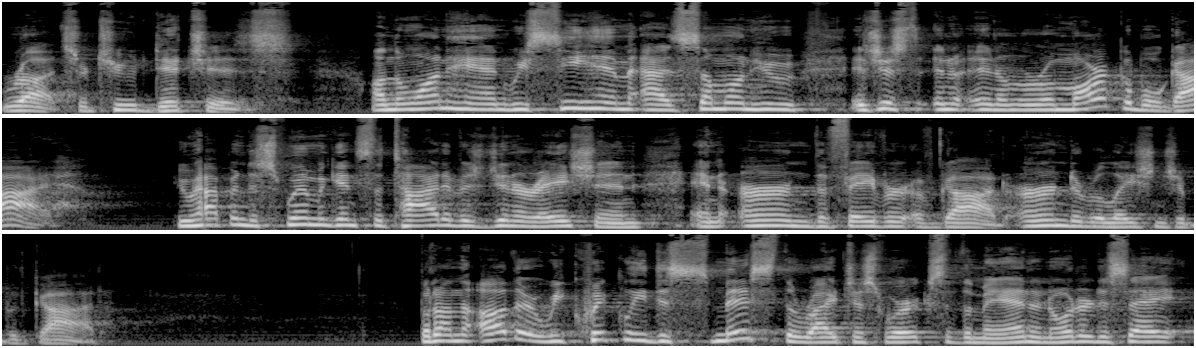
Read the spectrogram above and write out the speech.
ruts or two ditches. On the one hand, we see him as someone who is just in, in a remarkable guy who happened to swim against the tide of his generation and earned the favor of God, earned a relationship with God. But on the other, we quickly dismiss the righteous works of the man in order to say,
